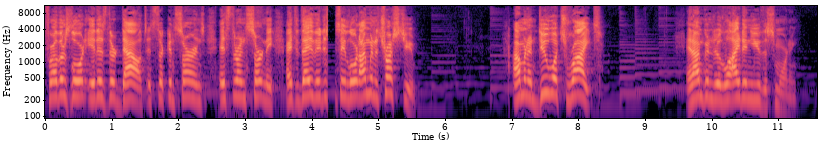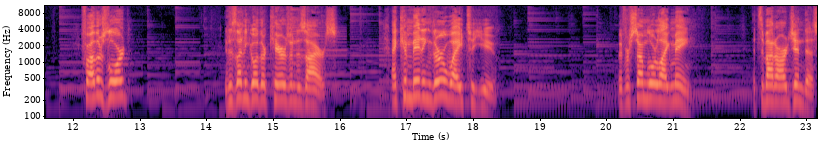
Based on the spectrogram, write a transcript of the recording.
For others, Lord, it is their doubts, it's their concerns, it's their uncertainty. And today they just say, Lord, I'm going to trust you. I'm going to do what's right. And I'm going to delight in you this morning. For others, Lord, it is letting go of their cares and desires and committing their way to you. But for some, Lord, like me, it's about our agendas.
